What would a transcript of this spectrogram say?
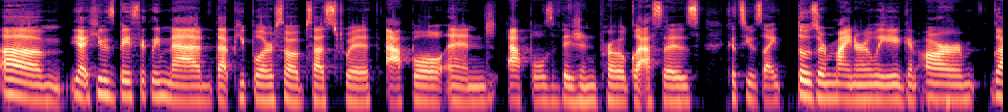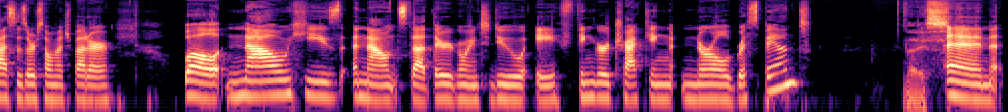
um, yeah, he was basically mad that people are so obsessed with Apple and Apple's Vision Pro glasses because he was like, those are minor league and our glasses are so much better. Well, now he's announced that they're going to do a finger tracking neural wristband. Nice. And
